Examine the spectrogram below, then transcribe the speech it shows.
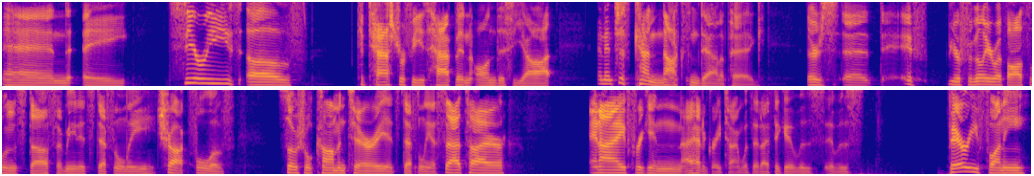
and a series of catastrophes happen on this yacht, and it just kind of knocks him down a peg. There's, uh, if you're familiar with Ostlund's stuff, I mean, it's definitely chock full of social commentary. It's definitely a satire, and I freaking I had a great time with it. I think it was it was very funny.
